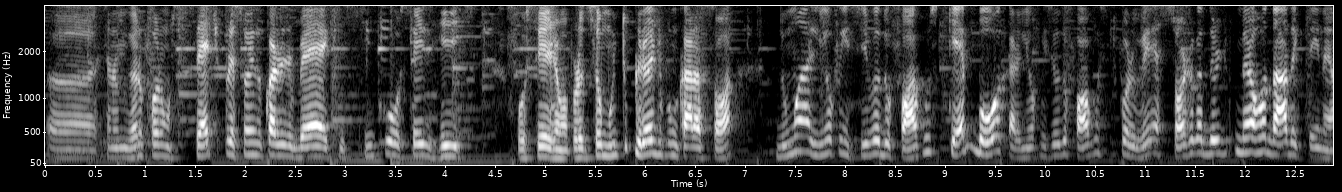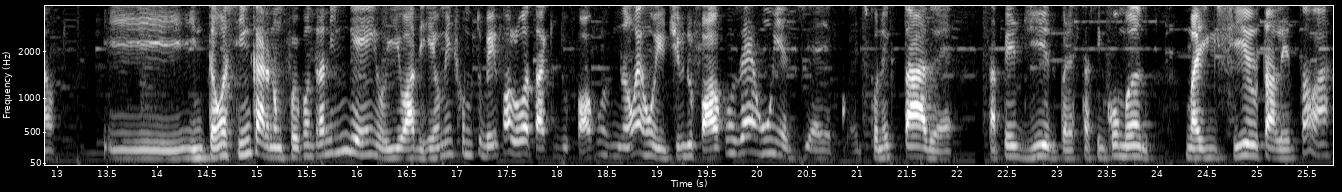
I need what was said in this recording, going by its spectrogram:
uh, se não me engano foram sete pressões do quarterback, cinco ou seis hits, ou seja, uma produção muito grande para um cara só, numa linha ofensiva do Falcons que é boa, cara. A linha ofensiva do Falcons, se for ver, é só jogador de primeira rodada que tem nela. E então, assim, cara, não foi contra ninguém. E o Ad realmente, como tu bem falou, o ataque do Falcons não é ruim. O time do Falcons é ruim, é, é, é desconectado, é, tá perdido, parece que tá sem comando mas em si o talento tá lá.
